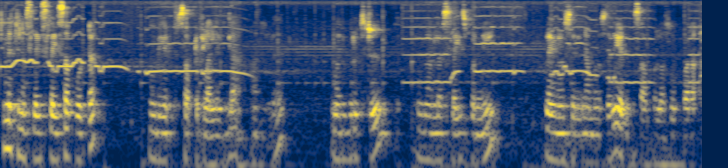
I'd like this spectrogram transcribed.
சின்ன சின்ன ஸ்லைஸ் ஸ்லைஸாக போட்டு அப்படியே எடுத்து சாப்பிட்டுக்கலாம் இல்லைங்களா? அதனால் இந்த மாதிரி முறிச்சிட்டு நல்லா ஸ்லைஸ் பண்ணி பிள்ளைங்களும் சரி நம்மளும் சரி எடுத்து சாப்பிட்லாம் சூப்பராக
